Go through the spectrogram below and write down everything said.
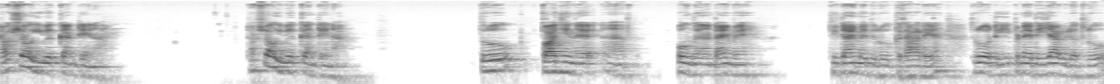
တောက်လျှောက်ကြီးပဲကန်တင်တာတောက်လျှောက်ကြီးပဲကန်တင်တာသူတို့တွားခြင်းတဲ့ပုံစံအတိုင်းပဲ ဒီတိုင်းပဲသူတို့ကစားတယ်သူတို့ဒီပနယ်တီရပြီးတော့သူတို့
